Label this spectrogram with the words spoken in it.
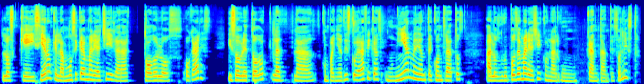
los que hicieron que la música de mariachi llegara todos los hogares. Y sobre todo la- las compañías discográficas unían mediante contratos a los grupos de mariachi con algún cantante solista.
